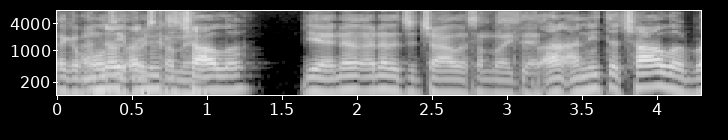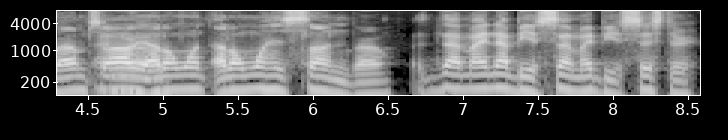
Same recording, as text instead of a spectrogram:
like a I multiverse need coming. T'Challa. Yeah, another, another T'Challa, something like that. I, I need T'Challa, bro. I'm sorry. know. I don't want. I don't want his son, bro. That might not be a son, might be a sister.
